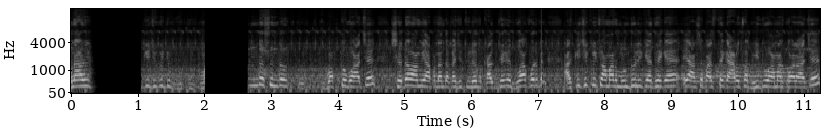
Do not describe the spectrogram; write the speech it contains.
ওনার কিছু কিছু সুন্দর সুন্দর বক্তব্য আছে, সেটাও আমি আপনাদের কাছে তুলে। কাল থেকে দোয়া করবেন। আর কিছু কিছু আমার মন্ডলিকা থেকে, এই আশেপাশ থেকে আরও সব ভিডিও আমার করা আছে।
